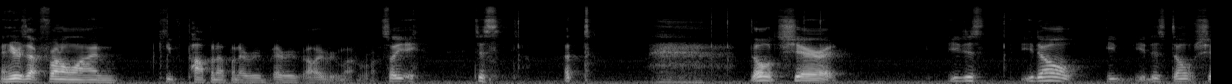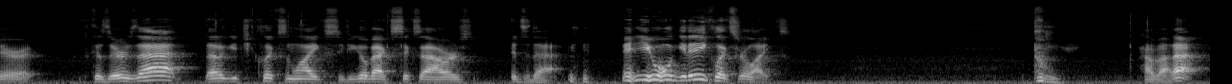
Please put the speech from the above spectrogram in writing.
And here's that frontal line keeps popping up on every every every run. So you just don't share it. You just you don't you, you just don't share it because there's that that'll get you clicks and likes. If you go back six hours, it's that, and you won't get any clicks or likes. Boom. How about that?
